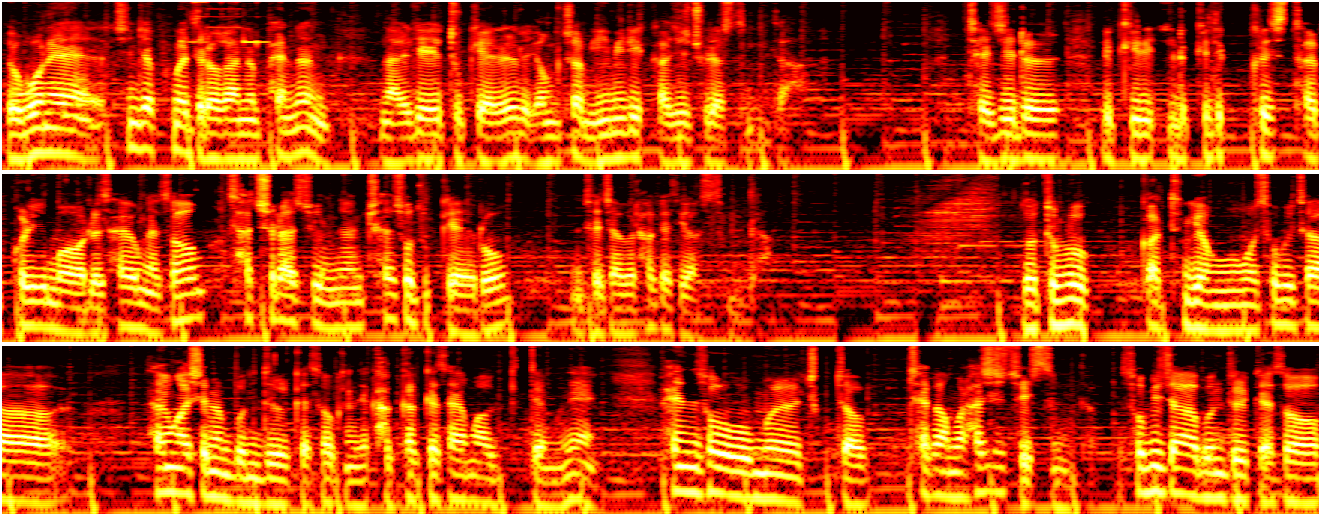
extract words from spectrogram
이번에 신제품에 들어가는 펜은 날개의 두께를 0.2mm까지 줄였습니다. 재질을 리퀴, 리퀴드 크리스탈 폴리머를 사용해서 사출할 수 있는 최소 두께로 제작을 하게 되었습니다. 노트북 같은 경우 소비자 사용하시는 분들께서 굉장히 가깝게 사용하기 때문에 펜 소음을 직접 체감을 하실 수 있습니다. 소비자분들께서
